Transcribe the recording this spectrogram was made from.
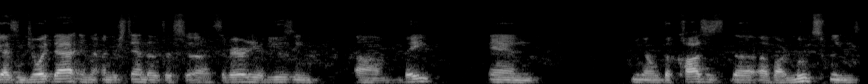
Guys enjoyed that and understand the, the uh, severity of using um, vape and you know the causes the, of our mood swings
